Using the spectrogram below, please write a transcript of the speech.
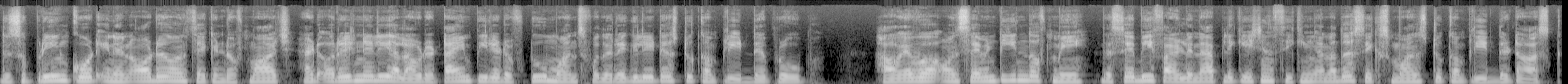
The Supreme Court, in an order on 2nd of March, had originally allowed a time period of two months for the regulators to complete their probe. However, on 17th of May, the SEBI filed an application seeking another six months to complete the task,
